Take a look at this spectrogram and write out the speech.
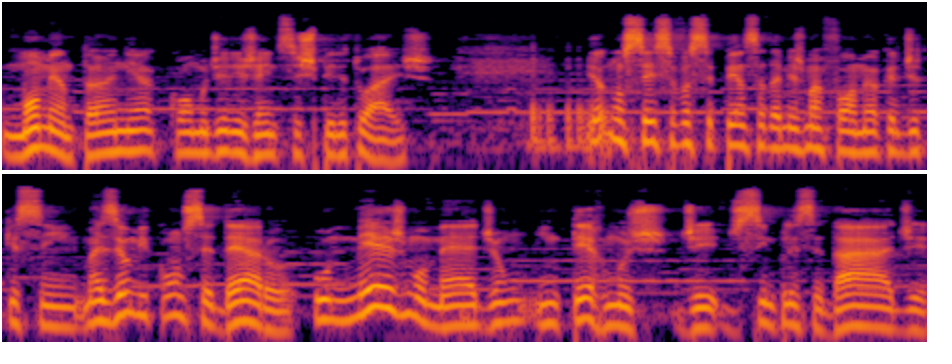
momentânea como dirigentes espirituais. Eu não sei se você pensa da mesma forma, eu acredito que sim, mas eu me considero o mesmo médium em termos de, de simplicidade,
